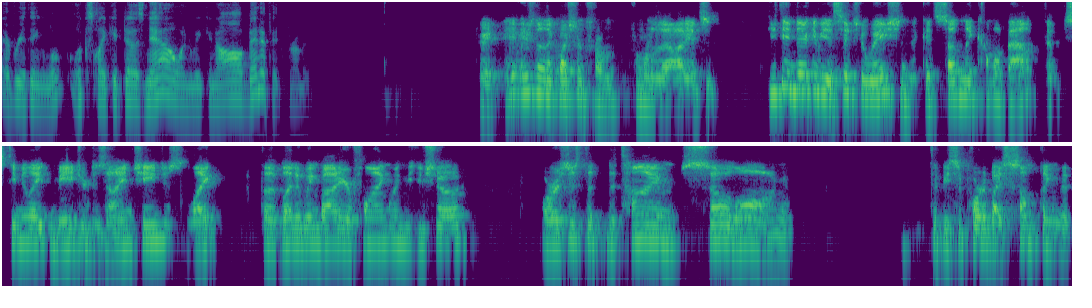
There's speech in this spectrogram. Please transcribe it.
everything loo- looks like it does now, and we can all benefit from it. Great. Here's another question from, from one of the audience. Do you think there could be a situation that could suddenly come about that would stimulate major design changes like the blended wing body or flying wing that you showed? Or is just the, the time so long to be supported by something that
